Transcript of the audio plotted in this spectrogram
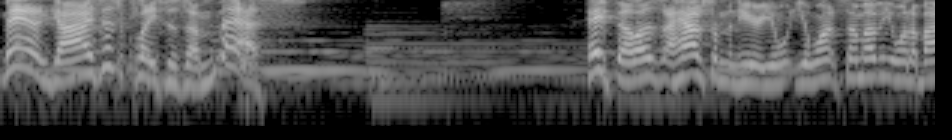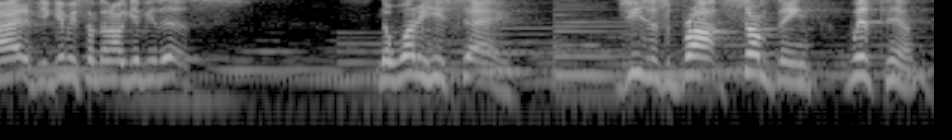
Man, guys, this place is a mess. Hey, fellas, I have something here. You, you want some of it? You want to buy it? If you give me something, I'll give you this. Now, what did he say? Jesus brought something with him.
